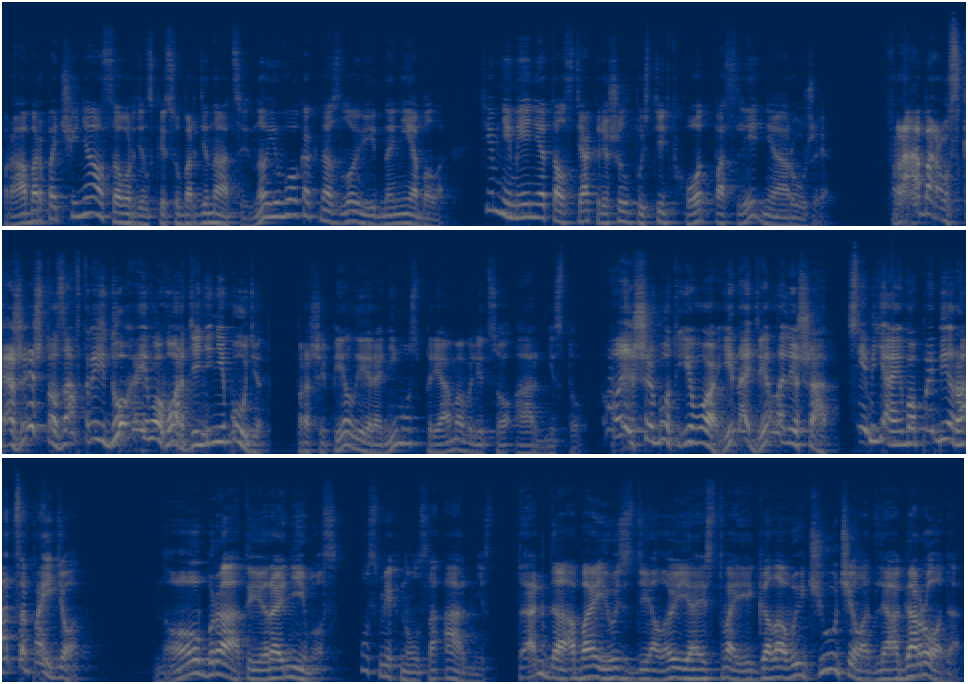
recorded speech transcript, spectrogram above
Фрабар подчинялся орденской субординации, но его, как назло, видно не было. Тем не менее, толстяк решил пустить в ход последнее оружие. «Фрабару скажи, что завтра и духа его в ордене не будет!» Прошипел Иеронимус прямо в лицо Аргнисту. «Вышибут его и на дело лишат! Семья его побираться пойдет!» «Ну, брат Иеронимус!» — усмехнулся Аргнист. «Тогда, боюсь, сделаю я из твоей головы чучело для огорода.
